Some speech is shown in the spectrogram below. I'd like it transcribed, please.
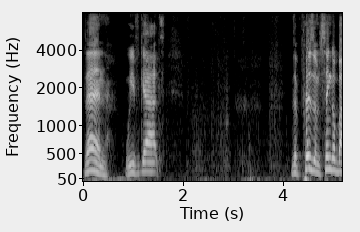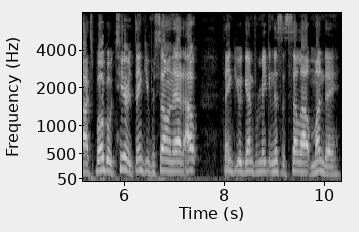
Then we've got the Prism single box BOGO tiered. Thank you for selling that out. Thank you again for making this a sellout Monday.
